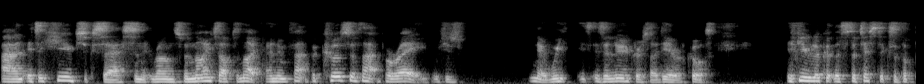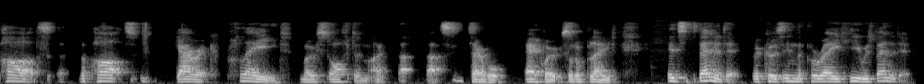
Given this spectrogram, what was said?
and it's a huge success, and it runs for night after night. And in fact, because of that parade, which is, you know, we is a ludicrous idea, of course. If you look at the statistics of the parts, the parts Garrick played most often, I, that, that's terrible air quote sort of played. It's Benedict because in the parade he was Benedict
